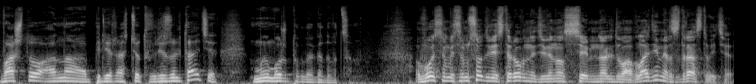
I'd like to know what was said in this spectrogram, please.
Во что она перерастет в результате, мы можем только догадываться. 8 800 200 ровно 9702. Владимир, здравствуйте.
